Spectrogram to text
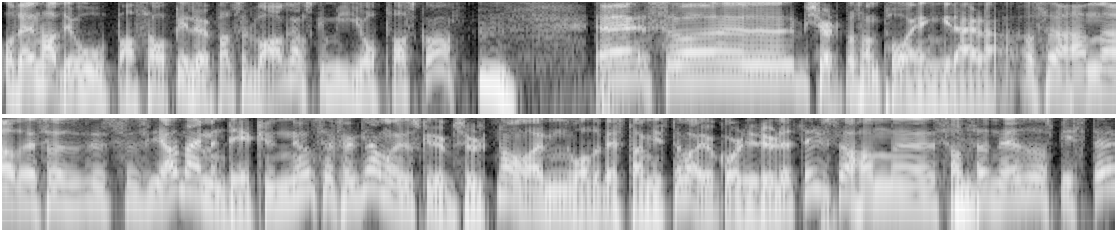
Og den hadde jo hopa seg opp i løpet, så det var ganske mye oppvask òg. Eh, Så øh, kjørte på sånn poenggreier der. da. Og så han hadde, så, så, ja, nei, men det kunne han jo selvfølgelig. Han var jo skrubbsulten, og noe av det beste han visste var jo kålruletter. Så han eh, satte seg ned og spiste.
